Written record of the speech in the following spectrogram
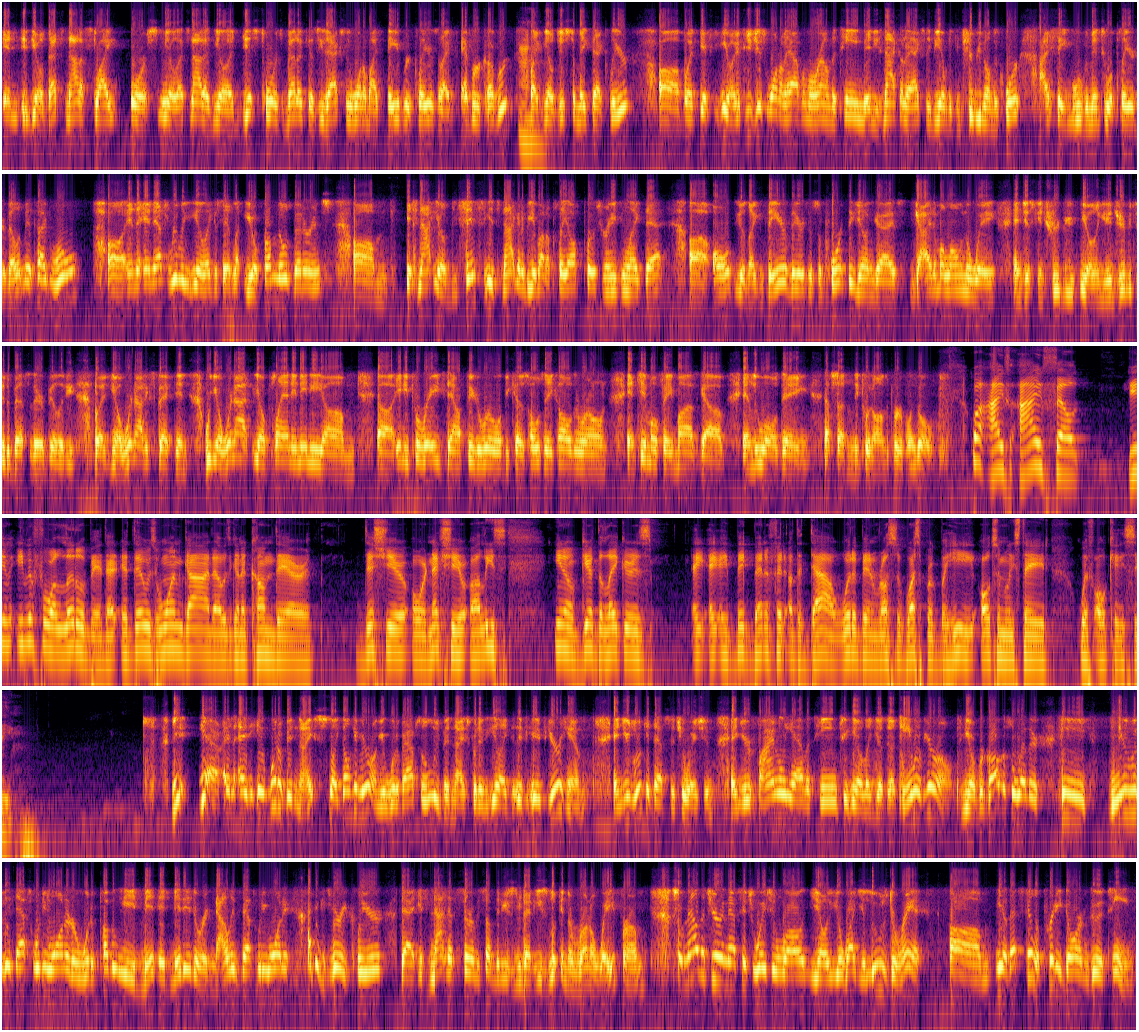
and you know that's not a slight or you know that's not a you know a diss towards Metta because he's actually one of my favorite players that I've ever covered. Mm-hmm. Like you know just to make that clear. Uh, but if you know if you just want to have him around the team and he's not going to actually be able to contribute on the court, I say move him into a player development type role. Uh, and and that's really you know like I said like, you know from those veterans, um, it's not you know since it's not going to be about a playoff push or anything like that. Uh, all you know, like they're there to support the young guys, guide them along the way, and just contribute you know contribute to the best of their ability. But you know we're not expecting we, you know we're not you know planning any um, uh, any parades down Figueroa because Jose Calderon and Timofey Mozgov and Lou Deng have suddenly put on the purple and gold. Well, I've I felt even for a little bit, that if there was one guy that was going to come there this year or next year, or at least, you know, give the Lakers a, a, a big benefit of the Dow would have been Russell Westbrook, but he ultimately stayed with OKC. Yeah, and, and it would have been nice. Like, don't get me wrong, it would have absolutely been nice. But if like, if, if you're him and you look at that situation and you finally have a team to, you know, like a, a team of your own, you know, regardless of whether he knew that that's what he wanted or would have publicly admit, admitted or acknowledged that's what he wanted, I think it's very clear that it's not necessarily something he's, that he's looking to run away from. So now that you're in that situation, while you know, you're, while you lose Durant, um, you know, that's still a pretty darn good team.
